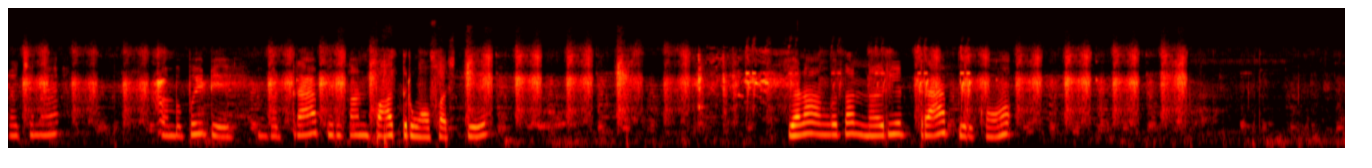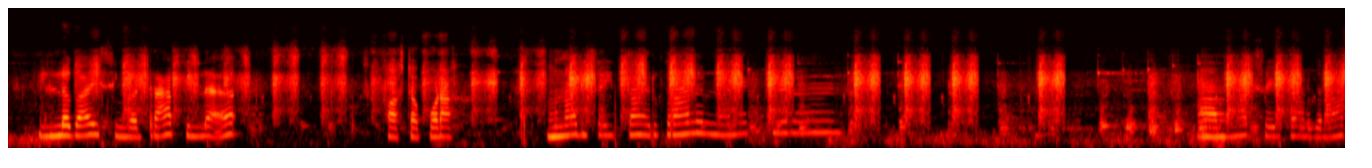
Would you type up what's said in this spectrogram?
பிரச்சனை. நம்ம போயிட்டு இந்த ட்ராப் இருக்கான்னு பார்த்துருவோம் ஃபஸ்ட்டு ஏன்னா அங்கே தான் நிறைய ட்ராப் இருக்கும். இல்லை காய்ஸ் இங்கே ட்ராப் இல்லை. ஃபாஸ்ட்டாக போடா. முன்னாடி சைட் தான் இருக்கிறான்னு நினைக்கிறேன். ஆ முன்னாடி சைட் தான் இருக்கிறான்.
